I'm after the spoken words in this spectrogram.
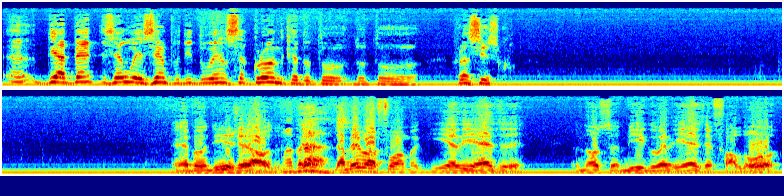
Uh, diabetes é um exemplo de doença crônica, doutor, doutor Francisco. É, bom dia, Geraldo. Um abraço. É, da mesma forma que Eliezer, o nosso amigo Eliezer falou,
